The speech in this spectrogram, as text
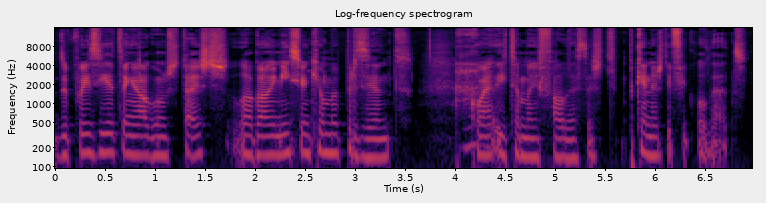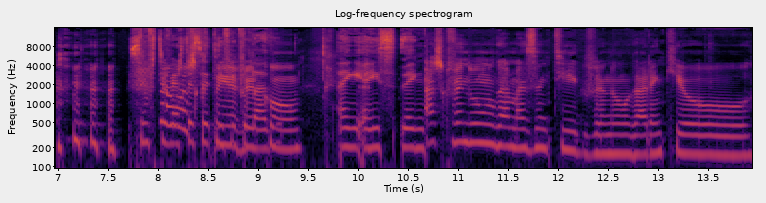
de- poesia. Tenho alguns textos logo ao início em que eu me apresento com a- e também falo dessas pequenas dificuldades. Sempre Não, tiveste que essa tem a ver dificuldade com- em, em- em- Acho que vem de um lugar mais antigo, vem de um lugar em que eu.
